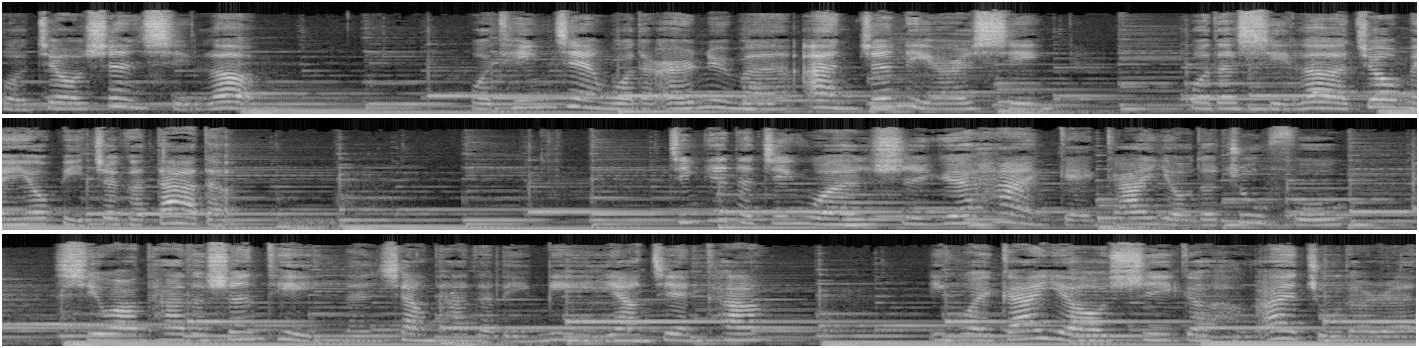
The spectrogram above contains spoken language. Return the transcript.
我就甚喜乐。我听见我的儿女们按真理而行，我的喜乐就没有比这个大的。今天的经文是约翰给该犹的祝福，希望他的身体能像他的灵命一样健康，因为该犹是一个很爱主的人。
